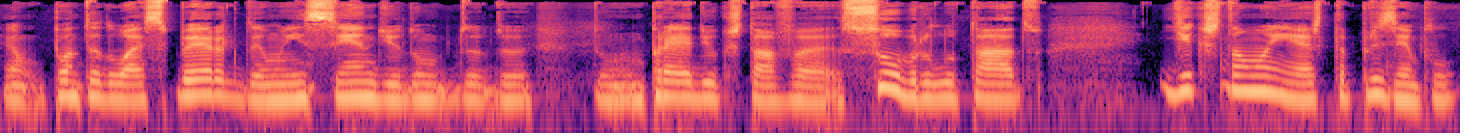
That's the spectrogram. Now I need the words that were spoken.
é um, ponta do iceberg, de um incêndio de um, de, de, de um prédio que estava sobrelotado. E a questão é esta, por exemplo,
